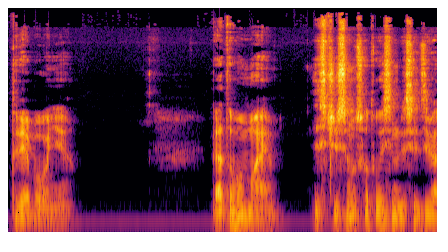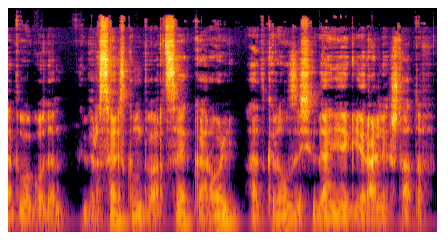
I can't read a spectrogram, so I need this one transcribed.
требования. 5 мая 1789 года в Версальском дворце король открыл заседание Генеральных Штатов.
